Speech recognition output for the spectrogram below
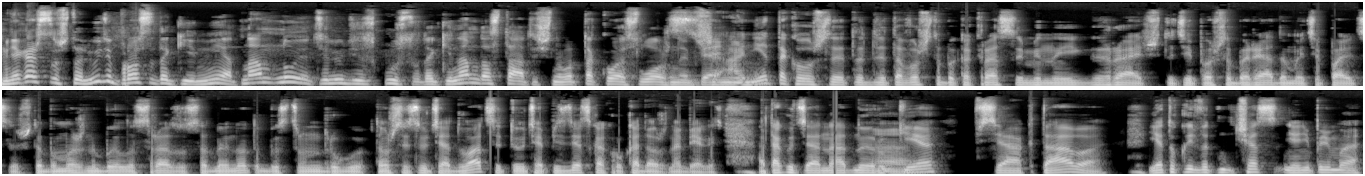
Мне кажется, что люди просто такие, нет, нам, ну, эти люди искусства такие, нам достаточно вот такое сложное Слушай, пианино. а нет такого, что это для того, чтобы как раз именно играть, что типа, чтобы рядом эти пальцы, чтобы можно было сразу с одной ноты быстро на другую. Потому что если у тебя 20, то у тебя пиздец как рука должна бегать. А так у тебя на одной А. руке вся октава. Я только вот сейчас, я не понимаю,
